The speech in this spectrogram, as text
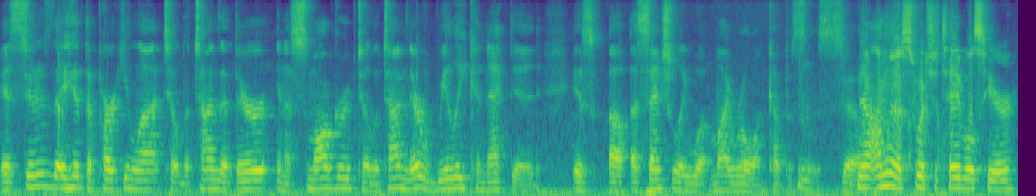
as soon as they hit the parking lot till the time that they're in a small group till the time they're really connected is uh, essentially what my role encompasses so Now I'm going to switch the tables here.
